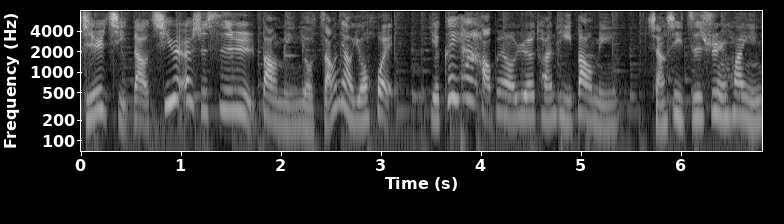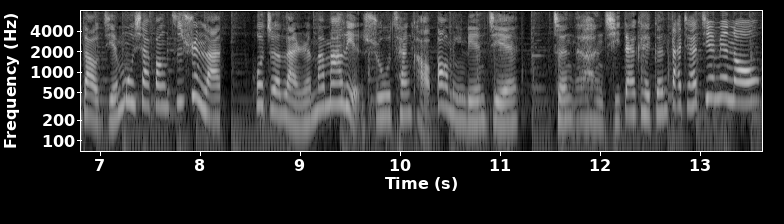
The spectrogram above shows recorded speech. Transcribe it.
即日起到七月二十四日报名有早鸟优惠，也可以和好朋友约团体报名。详细资讯欢迎到节目下方资讯栏或者懒人妈妈脸书参考报名链接。真的很期待可以跟大家见面哦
